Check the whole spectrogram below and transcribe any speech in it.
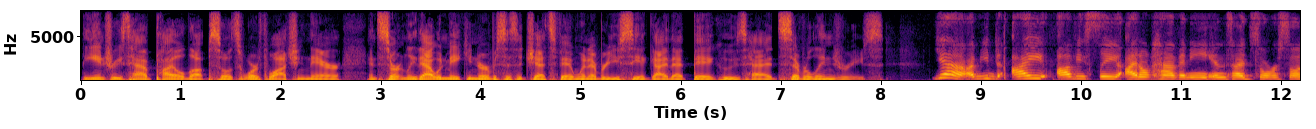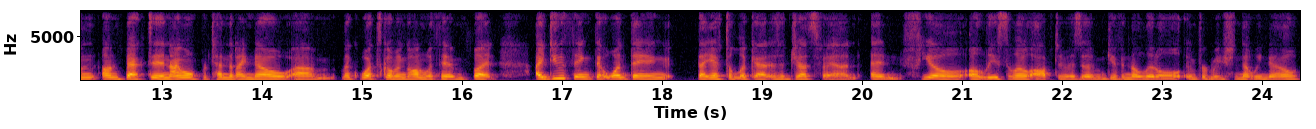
the injuries have piled up. So it's worth watching there. And certainly that would make you nervous as a Jets fan whenever you see a guy that big who's had several injuries. Yeah, I mean, I obviously I don't have any inside source on on Becton. I won't pretend that I know um, like what's going on with him, but I do think that one thing that you have to look at as a Jets fan and feel at least a little optimism, given the little information that we know,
